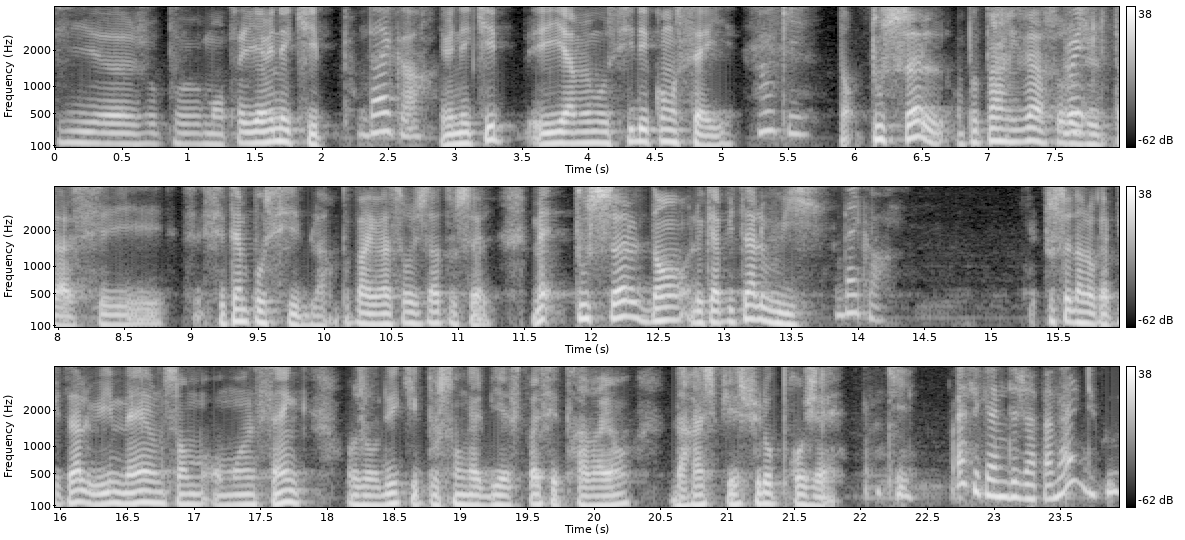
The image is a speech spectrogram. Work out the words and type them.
Si je peux vous montrer, il y a une équipe. D'accord. Il y a une équipe et il y a même aussi des conseils. Ok. Donc tout seul, on peut pas arriver à ce résultat. C'est c'est impossible. On peut pas arriver à ce résultat tout seul. Mais tout seul dans le capital, oui. D'accord tout seul dans le capital, oui, mais nous sommes au moins cinq aujourd'hui qui poussons Gabi Express et travaillons d'arrache-pied sur le projet. Ok. Ouais, c'est quand même déjà pas mal, du coup.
